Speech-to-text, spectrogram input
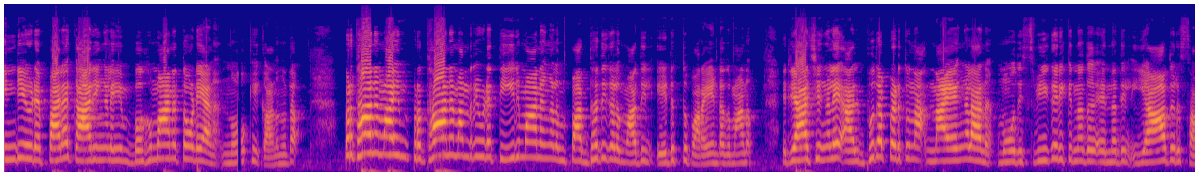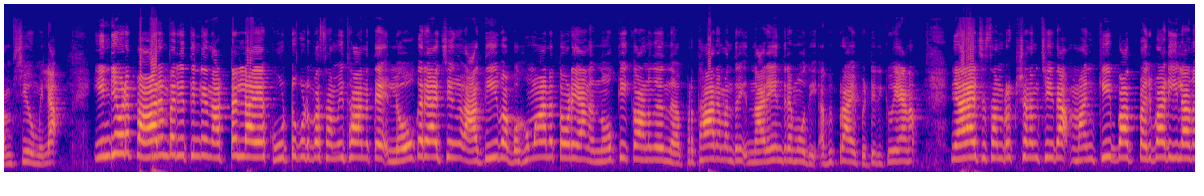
ഇന്ത്യയുടെ പല കാര്യങ്ങളെയും ബഹുമാനത്തോടെയാണ് നോക്കിക്കാണുന്നത്. പ്രധാനമായും പ്രധാനമന്ത്രിയുടെ തീരുമാനങ്ങളും പദ്ധതികളും അതിൽ എടുത്തു പറയേണ്ടതുമാണ്. രാജ്യങ്ങളെ അത്ഭുതപ്പെടുത്തുന്ന നയങ്ങളാണ് മോദി സ്വീകരിക്കുന്നത് എന്നതിൽ യാതൊരു സംശയവുമില്ല. ഇന്ത്യയുടെ പാരമ്പര്യത്തിന്റെ നട്ടല്ലായ കൂട്ടുകുടുംബ സംവിധാനത്തെ ലോകരാജ്യങ്ങൾ അതീവ ബഹുമാനത്തോടെയാണ് നോക്കിക്കാണുന്നതെന്ന് പ്രധാനമന്ത്രി നരേന്ദ്രമോദി അഭിപ്രായപ്പെട്ടിരിക്കുകയാണ്. ഞായറാഴ്ച സംരക്ഷണം ചെയ്ത മൻ കി ബാത് പരിപാടിയിലാണ്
